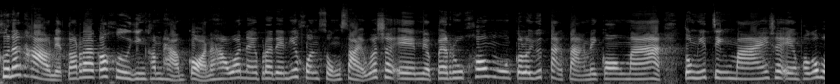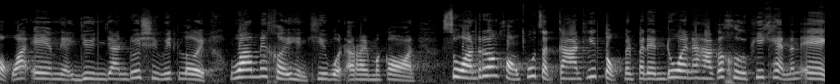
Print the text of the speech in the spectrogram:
คือนักข่าวเนี่ยตอนแรกก็คือยิงคำถามก่อนนะคะ ว่าในประเด็นที่คนสงสัยว่าเชอเอมเนี่ยไปรู้ข้อมูลกลยุทธ์ต่างๆ ในกองมา ตรงนี้จริงไหมเชอเอมเขาก็บอกว่าเอมเนี่ยยืนยันด้วยชีวิตเลย ว่าไม่เคยเห็นคีย์เวิร์ดอะไรมาก่อน ส่วนเรื่องของผู้จัดการที่ตกเป็นประเด็นด้วยนะคะ ก็คือพี่เคนนั่นเอง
